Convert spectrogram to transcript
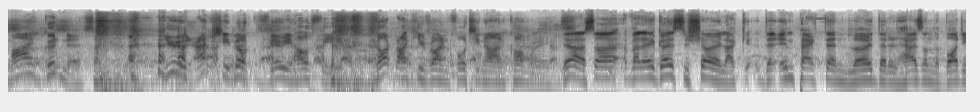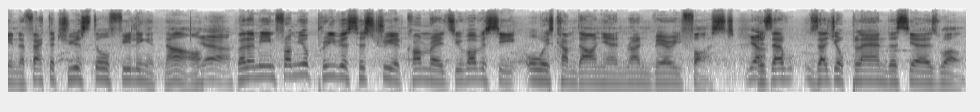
my goodness, like, you actually look very healthy. Not like you run 49 comrades. Yeah, so but it goes to show like the impact and load that it has on the body, and the fact that you're still feeling it now. Yeah. But I mean, from your previous history at Comrades, you've obviously always come down here and run very fast. Yeah. Is that is that your plan this year as well?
